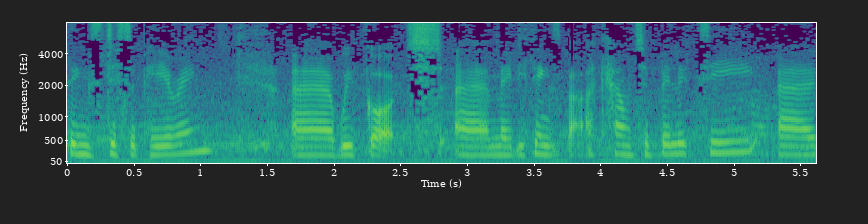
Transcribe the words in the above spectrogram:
things disappearing. Uh, we've got uh, maybe things about accountability. Uh,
